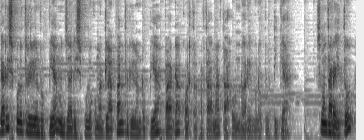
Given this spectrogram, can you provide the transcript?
dari 10 triliun rupiah menjadi 10,8 triliun rupiah pada kuartal pertama tahun 2023. Sementara itu,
